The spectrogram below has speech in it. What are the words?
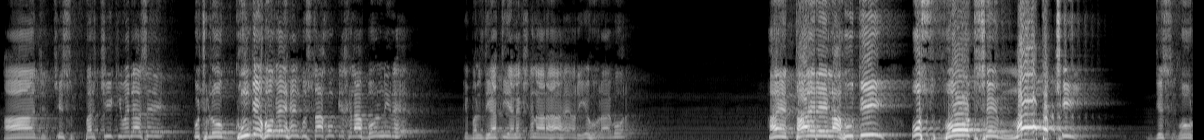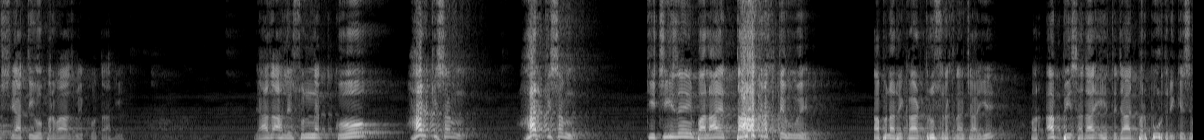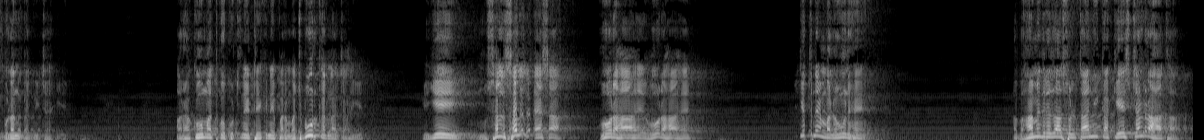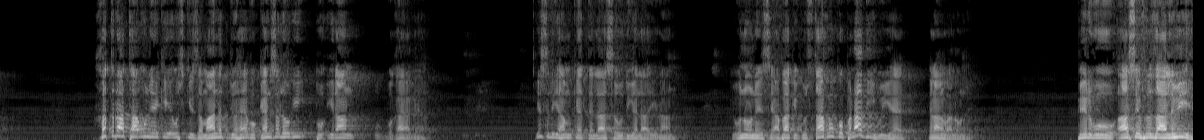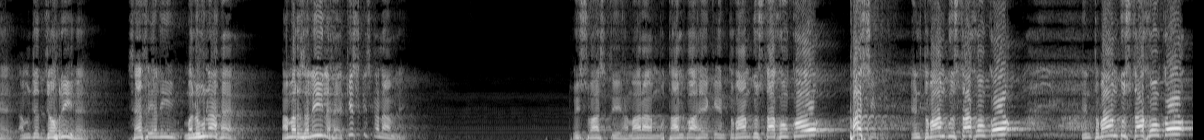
आज जिस पर्ची की वजह से कुछ लोग गूँगे हो गए हैं, गुस्ताखों के खिलाफ बोल नहीं रहे कि बल्दियाती इलेक्शन आ रहा है और ये हो रहा है, वो हो रहा है। तायरे लाहूती उस वोट से मौत अच्छी। जिस वोट से आती हो परवाज में खोता ही। लिहाजा अहले सुन्नत को हर किस्म हर किस्म की चीज़ें बालाए ताक रखते हुए अपना रिकॉर्ड दुरुस्त रखना चाहिए और अब भी सदा एहतजाज भरपूर तरीके से बुलंद करनी चाहिए। और हकूमत को घुटने टेकने पर मजबूर करना चाहिए कि ये मुसलसल ऐसा हो रहा है, हो रहा है। कितने मलून हैं। अब हामिद रजा सुल्तानी का केस चल रहा था। खतरा था उन्हें कि उसकी जमानत जो है वो कैंसिल होगी तो ईरान भगाया गया। इसलिए हम कहते हैं, ला सऊदी अला ईरान, कि उन्होंने सियाबा की गुस्ताखों को पना दी हुई है ईरान वालों ने। फिर वो आसिफ रजा अलवी है, अमजद जौहरी है, सैफ अली मलूना है अमर जलील है, किस किस का नाम ले? तो इस वास्ते हमारा मुतालबा है कि इन तमाम गुस्ताखों को फांसी दो। इन तमाम गुस्ताखों को, इन तमाम गुस्ताखों को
